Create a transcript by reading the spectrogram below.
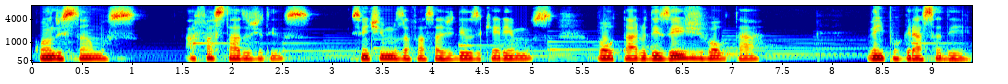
quando estamos afastados de Deus, sentimos afastados de Deus e queremos voltar, o desejo de voltar, vem por graça dele,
